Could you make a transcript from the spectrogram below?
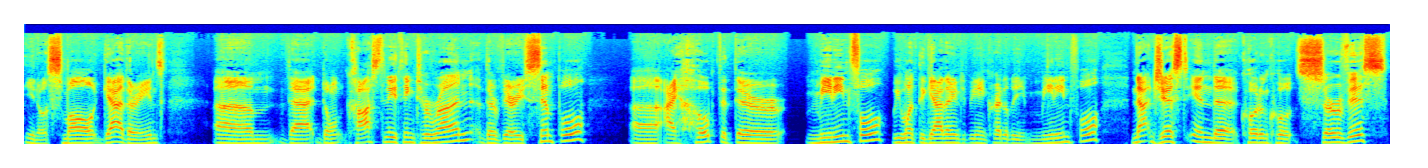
you know small gatherings um, that don't cost anything to run. They're very simple. Uh, i hope that they're meaningful. We want the gathering to be incredibly meaningful not just in the quote unquote service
